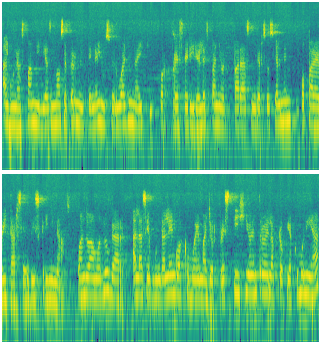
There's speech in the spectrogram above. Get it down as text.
algunas familias no se permiten el uso del guayunaiki por preferir el español para ascender socialmente o para evitar ser discriminados. Cuando damos lugar a la segunda lengua como de mayor prestigio dentro de la propia comunidad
